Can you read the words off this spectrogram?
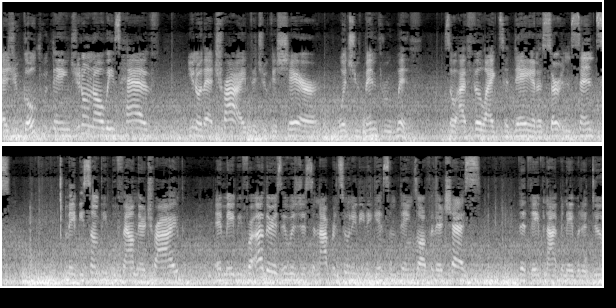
As you go through things, you don't always have, you know, that tribe that you could share what you've been through with. So I feel like today, in a certain sense, maybe some people found their tribe and maybe for others it was just an opportunity to get some things off of their chest that they've not been able to do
